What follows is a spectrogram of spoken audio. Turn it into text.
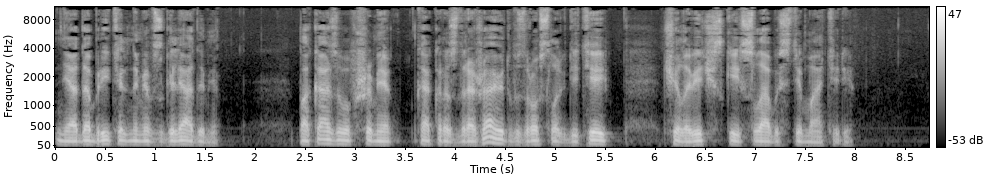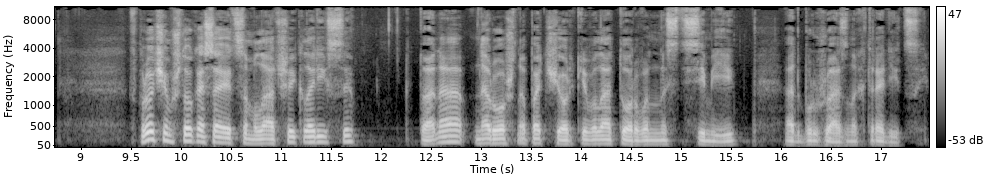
неодобрительными взглядами, показывавшими, как раздражают взрослых детей человеческие слабости матери. Впрочем, что касается младшей Клариссы, то она нарочно подчеркивала оторванность семьи от буржуазных традиций.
